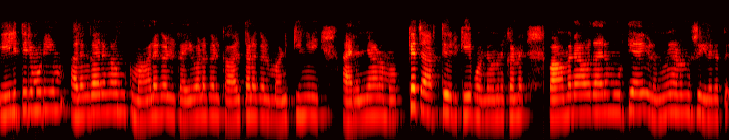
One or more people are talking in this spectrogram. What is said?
പീലിത്തിരുമുടിയും അലങ്കാരങ്ങളും മാലകൾ കൈവളകൾ കാൽത്തളകൾ മണിക്കിങ്ങിണി അരഞ്ഞാണം ഒക്കെ ചാർത്തി ഒരുക്കിയ പൊന്നോമനക്കണ്ണൻ വാമനാവതാര മൂർത്തിയായി വിളങ്ങുകയാണെന്ന് ശ്രീലകത്ത്.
